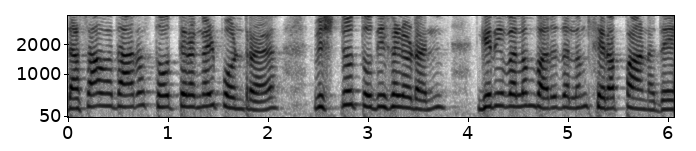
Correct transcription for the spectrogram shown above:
தசாவதார ஸ்தோத்திரங்கள் போன்ற விஷ்ணு துதிகளுடன் கிரிவலம் வருதலும் சிறப்பானது.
